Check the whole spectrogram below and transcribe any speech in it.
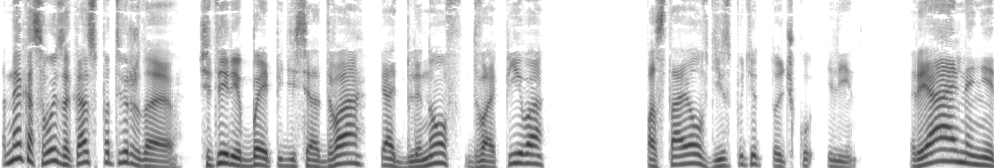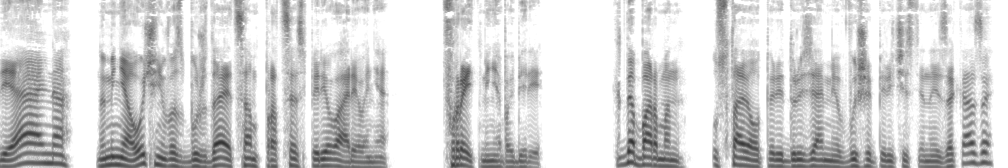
Однако свой заказ подтверждаю. 4Б52, 5 блинов, 2 пива. Поставил в диспуте точку Илин. Реально, нереально, но меня очень возбуждает сам процесс переваривания. Фрейд меня побери. Когда бармен уставил перед друзьями вышеперечисленные заказы,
